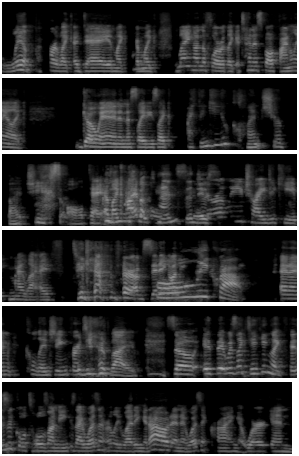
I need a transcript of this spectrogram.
limp for like a day and like I'm mm. like laying on the floor with like a tennis ball. Finally, I like go in and this lady's like, I think you clench your butt cheeks all day. I'm like, I'm so tense and literally just trying to keep my life together. I'm sitting Holy on Holy crap. And I'm clenching for dear life. So it, it was like taking like physical tolls on me because I wasn't really letting it out and I wasn't crying at work. And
